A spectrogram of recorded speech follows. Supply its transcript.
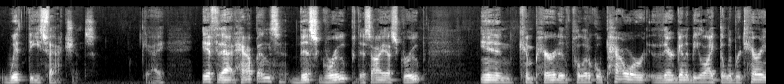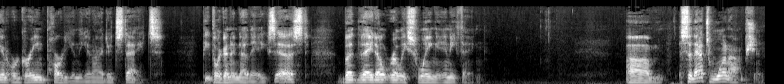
with these factions. Okay? If that happens, this group, this IS group, in comparative political power, they're going to be like the Libertarian or Green Party in the United States. People are going to know they exist, but they don't really swing anything. Um, so that's one option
